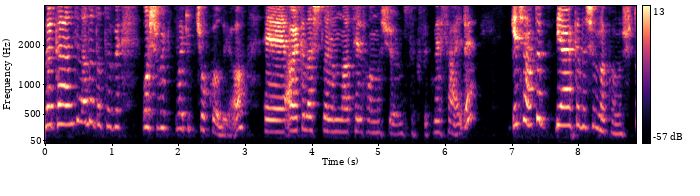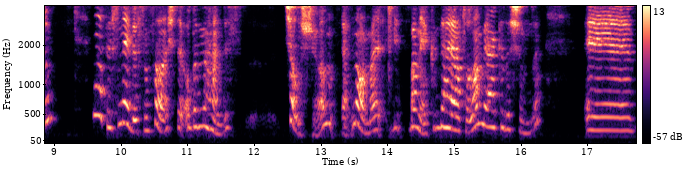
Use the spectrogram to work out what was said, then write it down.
Ve karantinada da tabii boş vakit çok oluyor. E, arkadaşlarımla telefonlaşıyorum sık sık vesaire. Geçen hafta bir arkadaşımla konuştum. Ne yapıyorsun, ne ediyorsun falan. İşte o da mühendis çalışıyor. Yani normal bir, bana yakın bir hayat olan bir arkadaşımdı. Ee,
